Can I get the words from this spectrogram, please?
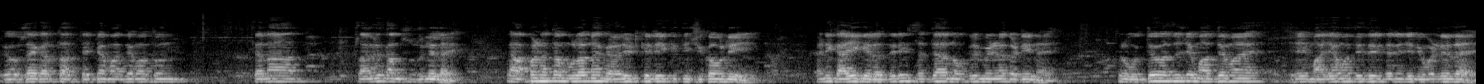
व्यवसाय करतात. त्याच्या माध्यमातून त्यांना चांगलं काम सुचलेलं आहे. तर आपण आता मुलांना ग्रॅज्युएट केली किती शिकवली आणि काही केलं तरी सध्या नोकरी मिळणं कठीण आहे. तर उद्योगाचं जे माध्यम आहे हे माझ्या मते तरी त्यांनी जे निवडलेलं आहे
